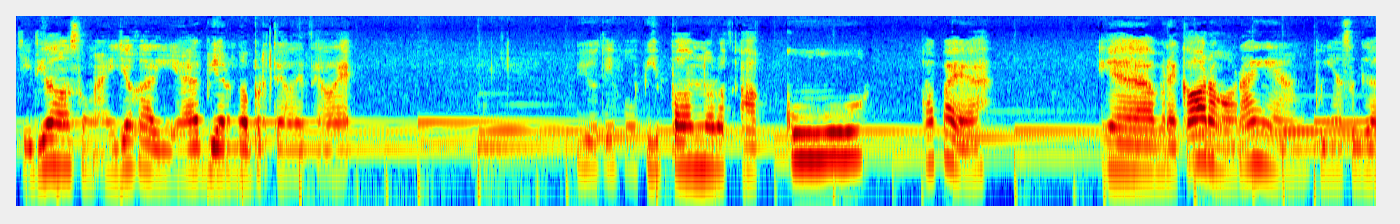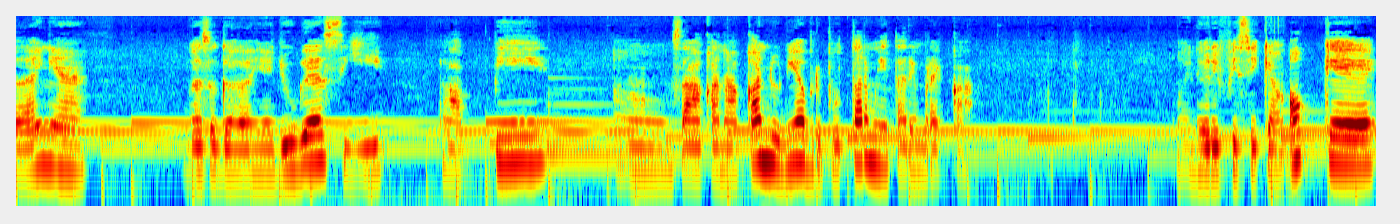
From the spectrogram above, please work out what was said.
Jadi langsung aja kali ya, biar nggak bertele-tele. Beautiful people menurut aku, apa ya? Ya mereka orang-orang yang punya segalanya. Gak segalanya juga sih, tapi seakan-akan dunia berputar mengitari mereka. Mulai dari fisik yang oke, okay,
